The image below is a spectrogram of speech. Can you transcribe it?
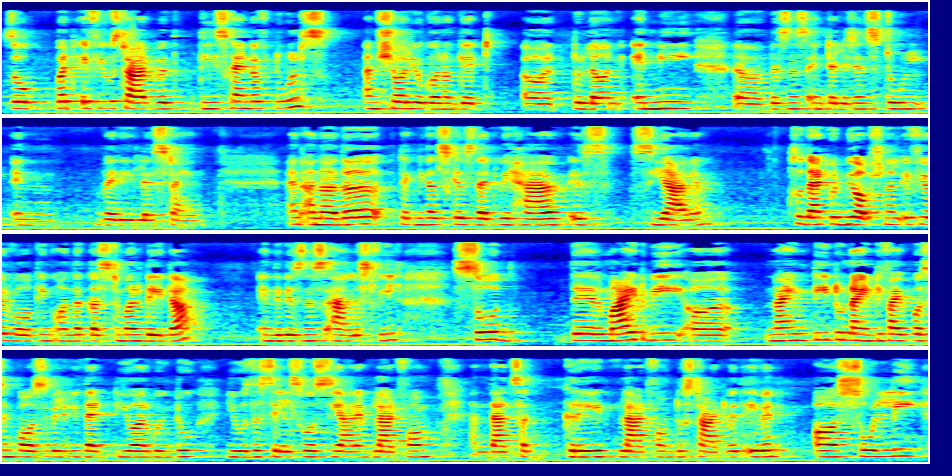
So but if you start with these kind of tools i'm sure you're going to get uh, to learn any uh, business intelligence tool in very less time. And another technical skills that we have is crm so that could be optional if you're working on the customer data in the business analyst field. So there might be a 90 to 95 percent possibility that you are going to use the salesforce crm platform and that's a great platform to start with. Even uh, solely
